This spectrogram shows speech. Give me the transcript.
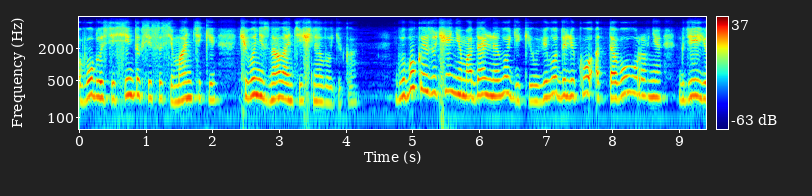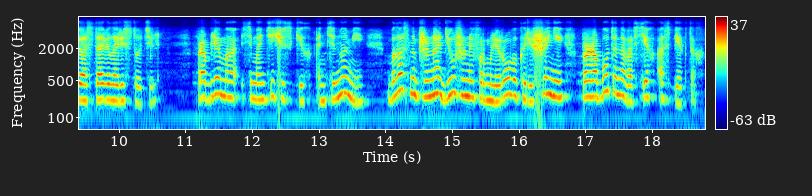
в области синтаксиса, семантики, чего не знала античная логика. Глубокое изучение модальной логики увело далеко от того уровня, где ее оставил Аристотель. Проблема семантических антиномий была снабжена дюжиной формулировок и решений, проработана во всех аспектах.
